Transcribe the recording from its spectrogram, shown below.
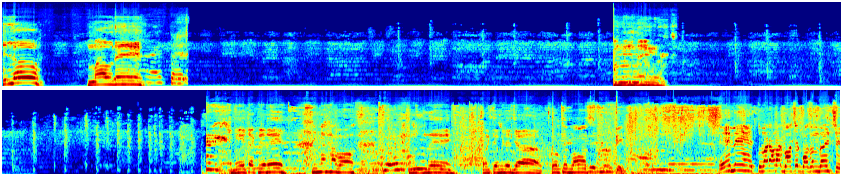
কিলো মাল দে মেয়েটা কে রে? চিনেন না বস। বুঝলে ওই টেবিলে যা। ওকে বস। এ মেয়ে তোমার আমার বসের পছন্দ হয়েছে।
